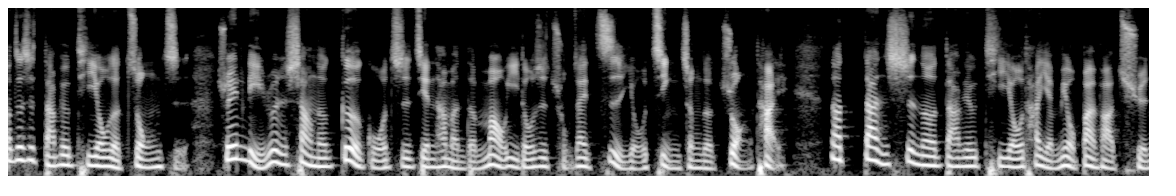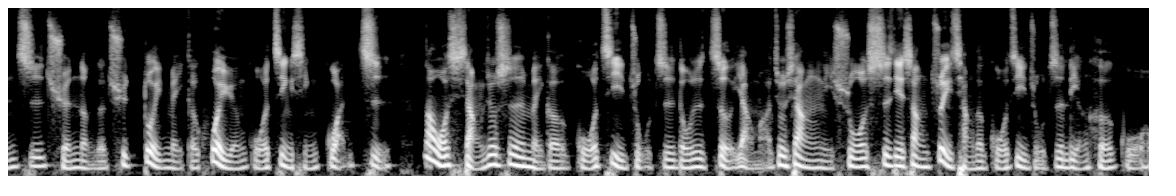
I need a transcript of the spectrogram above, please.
那这是 WTO 的宗旨。所以理论上呢，各国之间他们的贸易都是处在自由竞争的状态。那但是呢，WTO 它也没有办法全知全能的去对每个会员国进行管制。那我想，就是每个国际组织都是这样嘛。就像你说，世界上最强的国际组织联合国，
